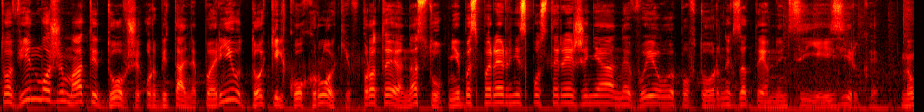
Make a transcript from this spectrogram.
то він може мати довший орбітальний період до кількох років. Проте наступні безперервні спостереження не виявили повторних затемнень цієї зірки. Ну,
